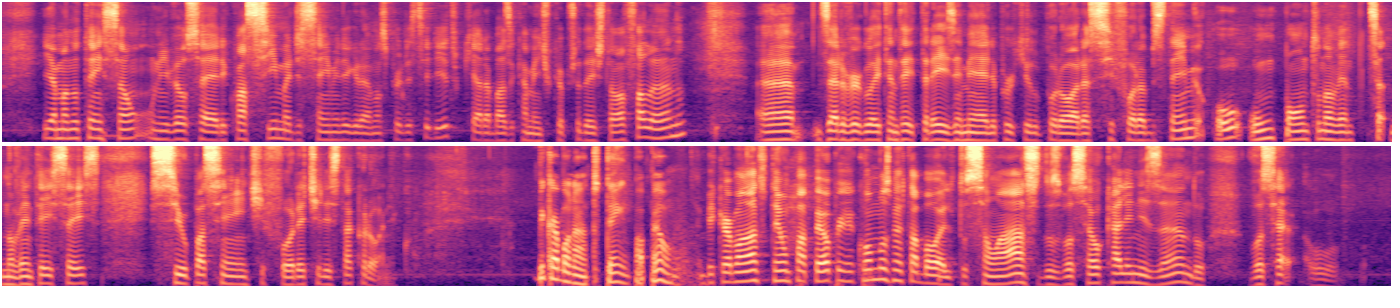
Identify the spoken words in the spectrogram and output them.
e a manutenção, um nível sérico acima de 100 miligramas por decilitro, que era basicamente o que o UpToDate estava falando, uh, 0,83 ml por quilo por hora se for abstêmio ou 1,96 se o paciente for etilista crônico. Bicarbonato tem papel? Bicarbonato tem um papel porque como os metabólitos são ácidos, você alcalinizando, você o,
